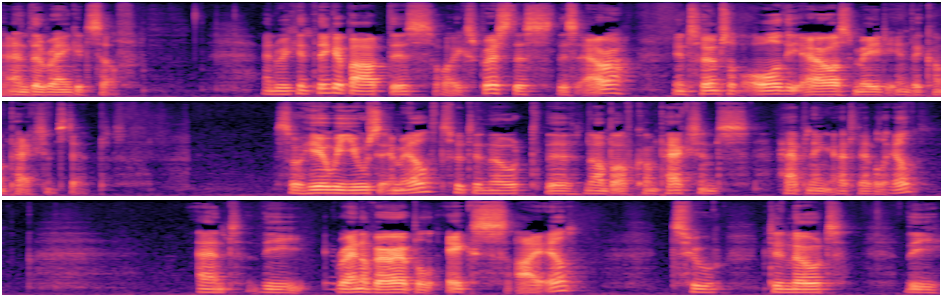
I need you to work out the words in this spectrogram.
and the rank itself. And we can think about this or express this, this error in terms of all the errors made in the compaction steps. So here we use ml to denote the number of compactions happening at level L and the random variable xil to denote the,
